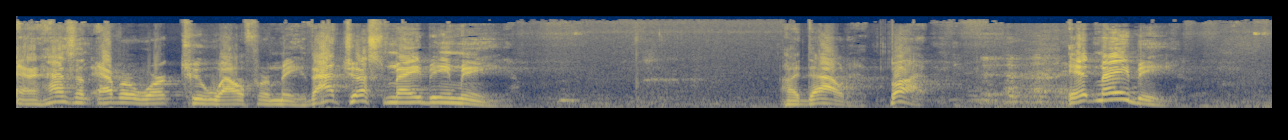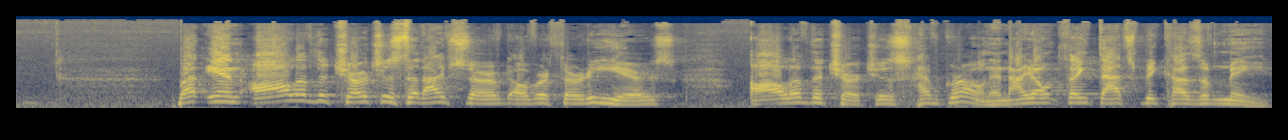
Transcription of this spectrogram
And it hasn't ever worked too well for me. That just may be me. I doubt it, but it may be. But in all of the churches that I've served over 30 years, all of the churches have grown. And I don't think that's because of me.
